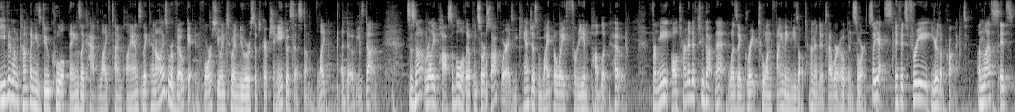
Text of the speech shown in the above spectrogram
Even when companies do cool things like have lifetime plans, they can always revoke it and force you into a newer subscription ecosystem, like Adobe's done. This is not really possible with open source software as you can't just wipe away free and public code. For me, Alternativeto.net was a great tool in finding these alternatives that were open source. So yes, if it's free, you're the product. Unless it's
